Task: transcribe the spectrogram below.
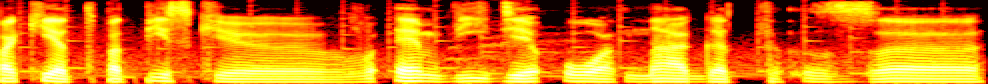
пакет подписки в MVDO на год за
